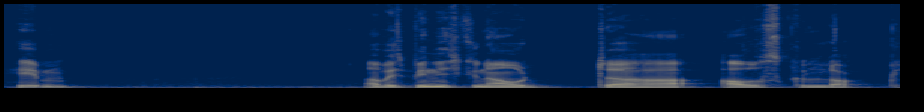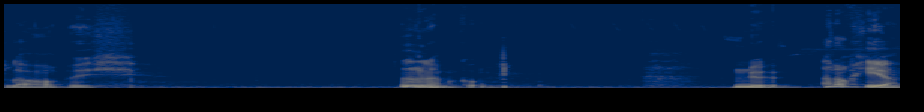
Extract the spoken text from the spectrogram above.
heben. Aber ich bin nicht genau da ausgelockt, glaube ich. Also, mal gucken. Nö. Ah, doch hier.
